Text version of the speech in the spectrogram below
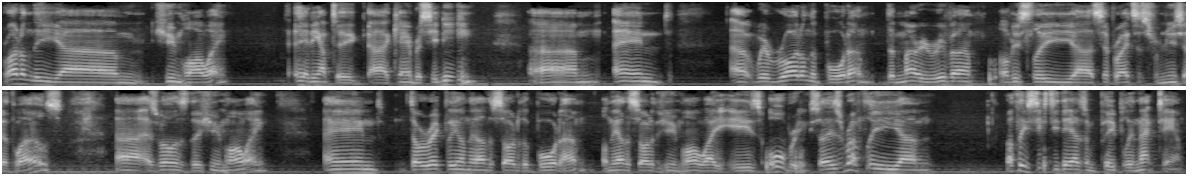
right on the um, Hume Highway, heading up to uh, Canberra, Sydney, um, and uh, we're right on the border. The Murray River obviously uh, separates us from New South Wales, uh, as well as the Hume Highway. And directly on the other side of the border, on the other side of the Hume Highway, is Albury. So there's roughly um, roughly 60,000 people in that town.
